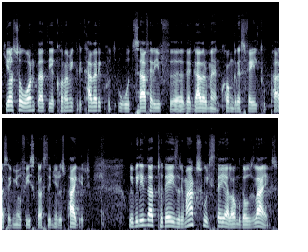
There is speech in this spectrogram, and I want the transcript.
He also warned that the economic recovery could, would suffer if uh, the government and Congress fail to pass a new fiscal stimulus package. We believe that today's remarks will stay along those lines.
